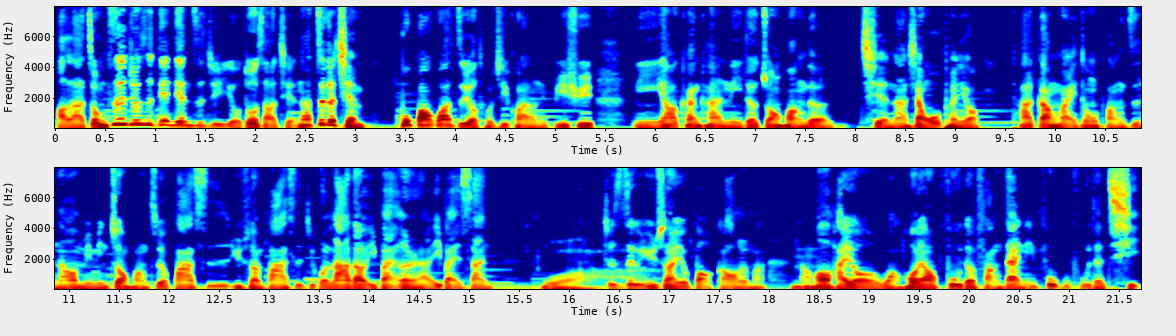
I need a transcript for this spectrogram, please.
好啦，总之就是垫垫自己有多少钱。那这个钱不包括只有投机款，你必须你要看看你的装潢的钱啊。像我朋友，他刚买一栋房子，然后明明装潢只有八十，预算八十，结果拉到一百二还一百三，哇，就是这个预算又保高了嘛。然后还有往后要付的房贷，你付不付得起？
